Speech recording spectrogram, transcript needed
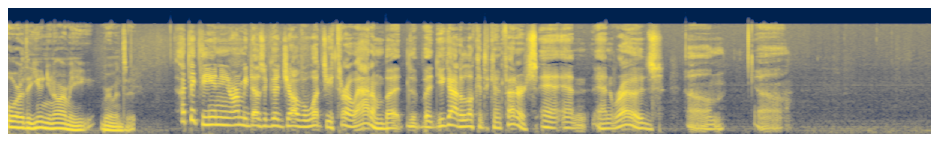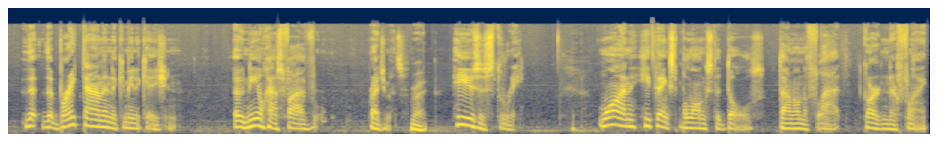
or the Union Army ruins it. I think the Union Army does a good job of what you throw at them, but but you got to look at the Confederates and and, and Rodes. Um, uh, the the breakdown in the communication. O'Neal has five regiments. Right. He uses three. One he thinks belongs to Doles down on the flat, guarding their flank,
